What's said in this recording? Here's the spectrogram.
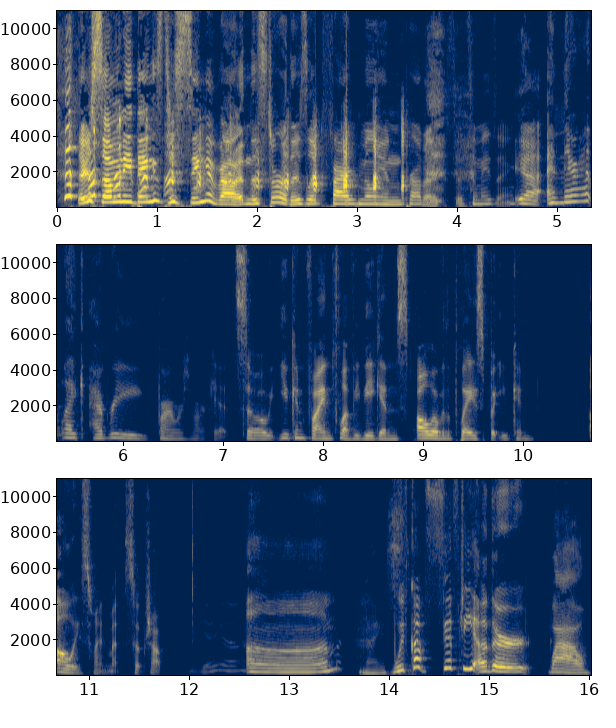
There's so many things to sing about in the store. There's like five million products. It's amazing. yeah, and they're at like every farmer's market, so you can find fluffy vegans all over the place, but you can always find them at the soap shop. Yeah. Um, Nice. we've got 50 other wow.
